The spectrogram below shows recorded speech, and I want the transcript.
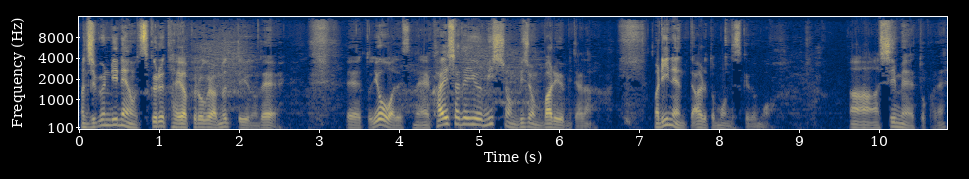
まあ、自分理念を作る対話プログラムっていうので、えっ、ー、と、要はですね、会社でいうミッション、ビジョン、バリューみたいな、まあ、理念ってあると思うんですけども、あ使命とかね、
